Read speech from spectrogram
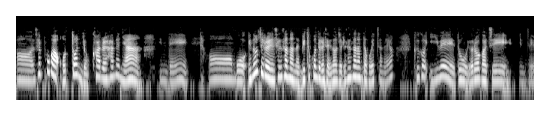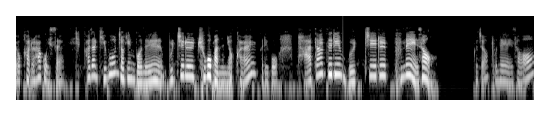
어, 세포가 어떤 역할을 하느냐인데 어, 뭐 에너지를 생산하는 미토콘드리아에서 에너지를 생산한다고 했잖아요. 그거 이외에도 여러 가지 이제 역할을 하고 있어요. 가장 기본적인 거는 물질을 주고받는 역할, 그리고 받아들인 물질을 분해해서 그죠? 분해해서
